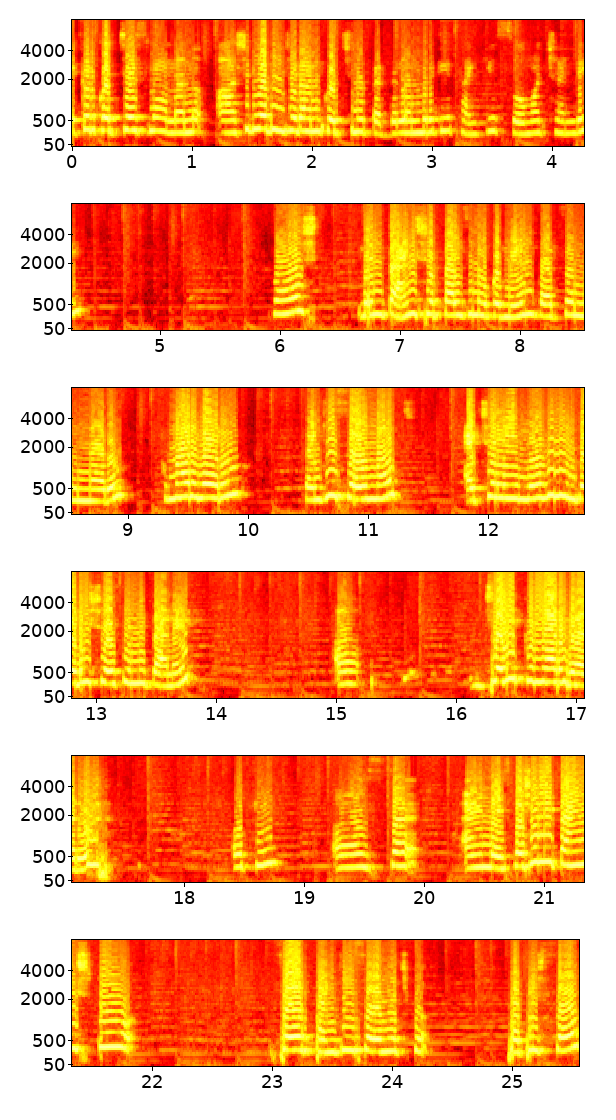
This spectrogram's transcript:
ఇక్కడికి వచ్చేసిన నన్ను ఆశీర్వదించడానికి వచ్చిన పెద్దలందరికీ థ్యాంక్ యూ సో మచ్ అండి. ఫస్ట్ నేను థ్యాంక్స్ చెప్పాల్సిన ఒక మెయిన్ పర్సన్ ఉన్నారు. Kumar garu thank you so much actually ఈ మూవీని ఇంట్రొడ్యూస్ చేసింది తానే. Uh, Jai Kumar garu. Okay uh, and especially thanks to sir thank you so much Satish sir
